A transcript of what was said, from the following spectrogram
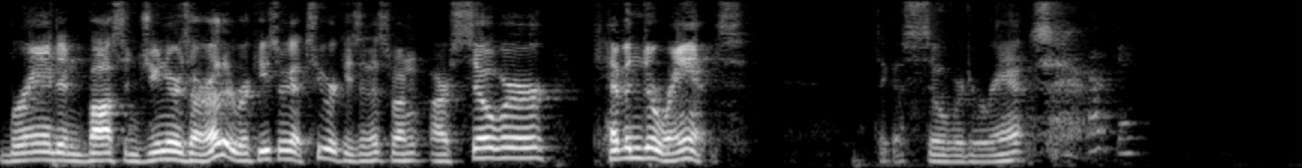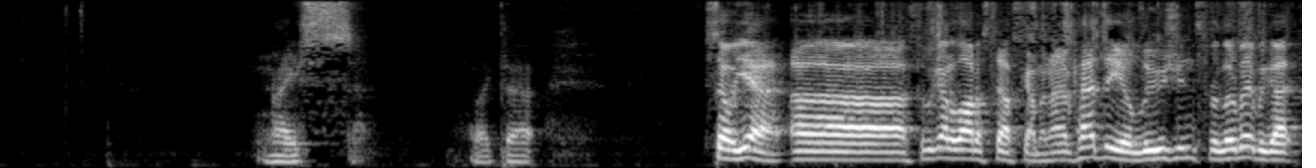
Brandon Boston Jr. is our other rookie. So we got two rookies in this one. Our silver, Kevin Durant. I'll take a silver Durant. Okay. Nice. I like that. So yeah, uh, so we got a lot of stuff coming. I've had the illusions for a little bit. We got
